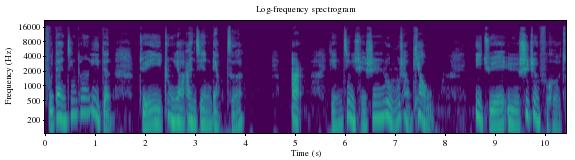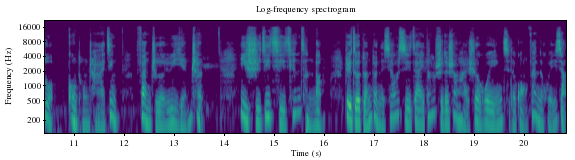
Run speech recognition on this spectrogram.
复旦金东义等决议重要案件两则。二、严禁学生入舞场跳舞。一决与市政府合作，共同查禁，犯者予以严惩。一时激起千层浪。这则短短的消息在当时的上海社会引起了广泛的回响，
